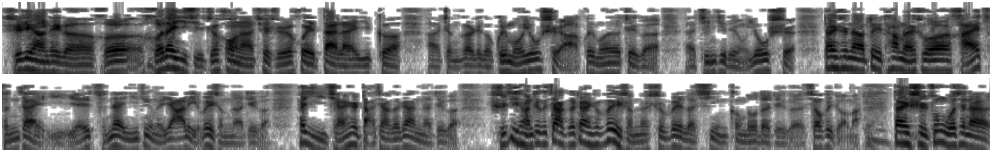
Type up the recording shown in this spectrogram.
实际上这个合合在一起之后呢，确实会带来一个啊整个这个规模优势啊，规模这个呃经济的这种优势。但是呢，对他们来说还存在也存在一定的压力。为什么呢？这个他以前是打价格战的，这个实际上这个价格战是为什么呢？是为了吸引更多的这个消费者嘛。但是中国现在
